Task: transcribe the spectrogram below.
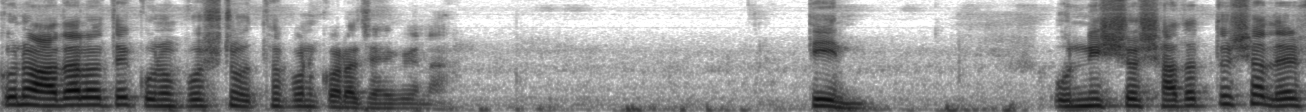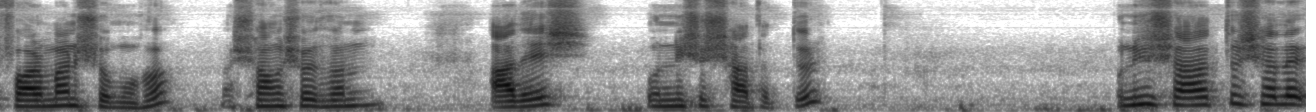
কোনো আদালতে কোনো প্রশ্ন উত্থাপন করা যাইবে না। তিন, উনিশশো সাতাত্তর সালের ফরমানসমূহ সংশোধন আদেশ উনিশশো সাতাত্তর উনিশশো সাতাত্তর সালের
